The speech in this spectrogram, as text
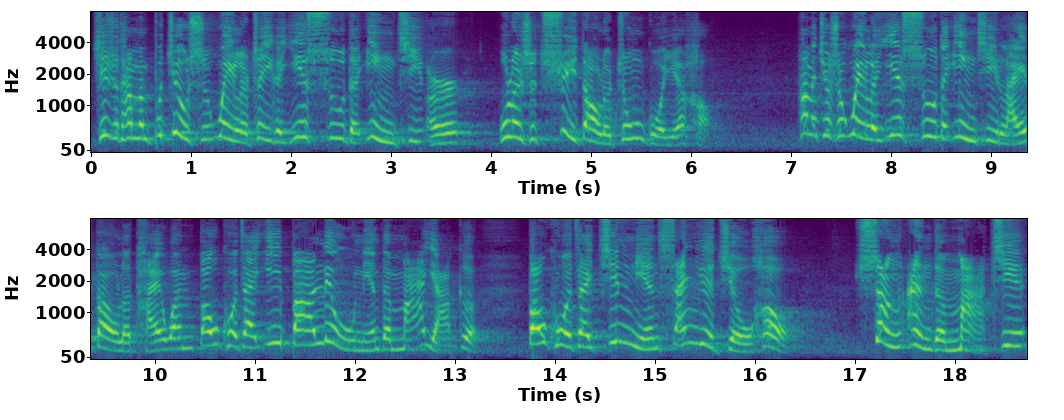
其实他们不就是为了这个耶稣的印记而，无论是去到了中国也好。他们就是为了耶稣的印记来到了台湾，包括在一八六五年的马雅各，包括在今年三月九号上岸的马街。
